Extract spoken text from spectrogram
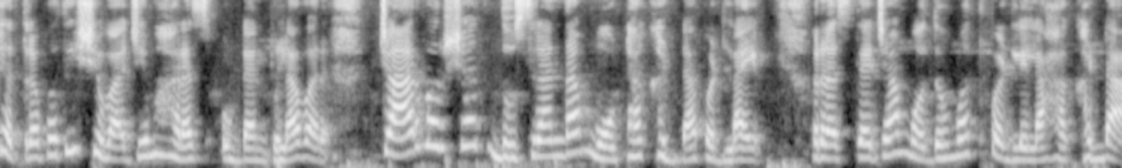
छत्रपती शिवाजी महाराज उड्डाणपुलावर चार वर्षात दुसऱ्यांदा मोठा खड्डा पडलाय. रस्त्याच्या मधोमध पडलेला हा खड्डा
